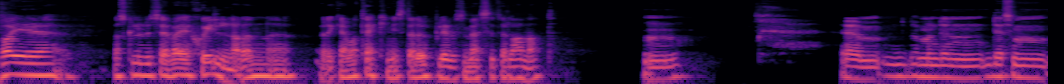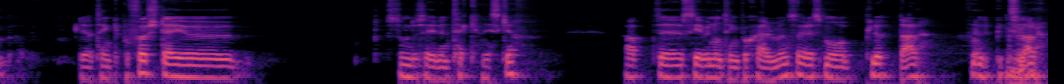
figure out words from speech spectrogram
Vad är, vad skulle du säga, vad är skillnaden? Eh, Det kan vara tekniskt eller upplevelsemässigt eller annat. Mm. Ja, men den, det som det jag tänker på först är ju som du säger den tekniska. Att eh, ser vi någonting på skärmen så är det små pluttar eller pixlar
